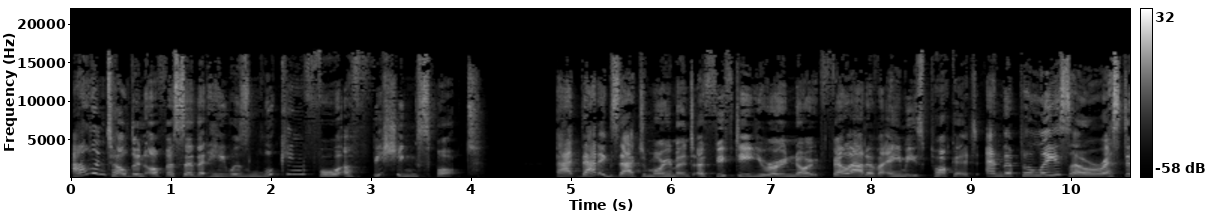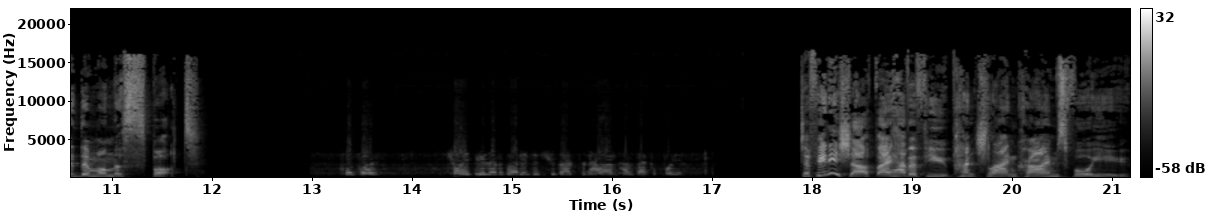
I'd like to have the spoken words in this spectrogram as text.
Alan told an officer that he was looking for a fishing spot. At that exact moment, a 50 euro note fell out of Amy's pocket and the police arrested them on the spot. Ahead and disregard for now. I don't have a backup for you. To finish up, I have a few punchline crimes for you.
